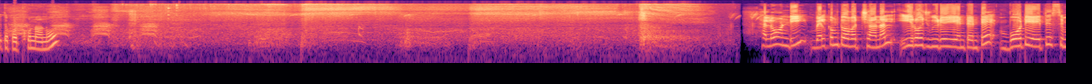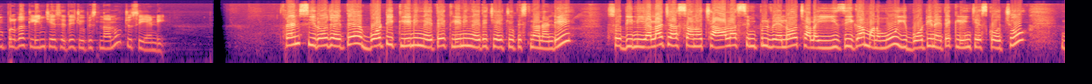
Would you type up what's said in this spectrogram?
అయితే పట్టుకున్నాను. హలో అండి వెల్కమ్ టు అవర్ ఛానల్. ఈ రోజు వీడియో ఏంటంటే బోటి అయితే సింపుల్గా క్లీన్ చేసి అయితే చూపిస్తున్నాను. చూసేయండి. ఫ్రెండ్స్ ఈరోజు అయితే బోటి క్లీనింగ్ అయితే క్లీనింగ్ అయితే చేసి చూపిస్తున్నానండి. సో దీన్ని ఎలా చేస్తానో చాలా సింపుల్ వేలో చాలా ఈజీగా మనము ఈ బోటీని అయితే క్లీన్ చేసుకోవచ్చు.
